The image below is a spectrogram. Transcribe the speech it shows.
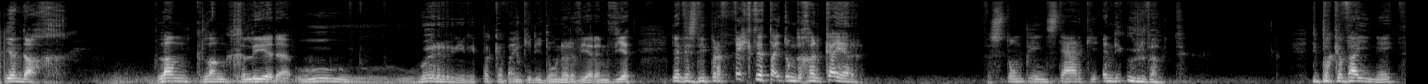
Eendag lank lank gelede, ooh, hoor hierdie pikkewyntjie die donder weer en weet, dit is die perfekte tyd om te gaan kuier. Vir Stompie en Stertjie in die oerwoud. Die pikkewyn het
